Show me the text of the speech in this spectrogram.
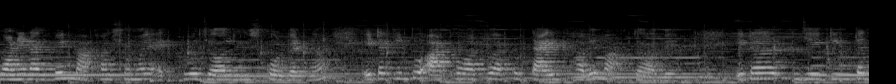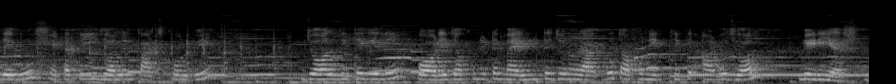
মনে রাখবেন, মাখার সময় একটুও জল ইউজ করবেন না। এটা কিন্তু আঠো আঠো একটু টাইটভাবে মাখতে হবে। এটা যে ডিমটা দেব সেটাতেই জলের কাজ করবে। জল দিতে গেলে পরে যখন এটা ম্যারিনেটের জন্য রাখব তখন এর থেকে আরও জল বেরিয়ে আসবে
